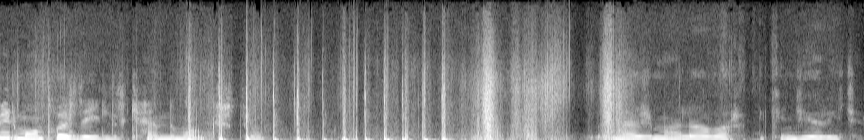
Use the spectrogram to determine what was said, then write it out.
Bir montaj değildir. Kendimi alkışlıyorum. Enerjim hala var. İkinci yarı için.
